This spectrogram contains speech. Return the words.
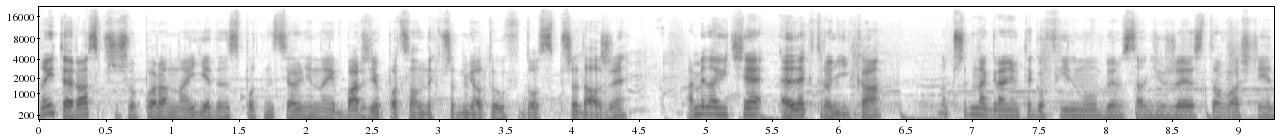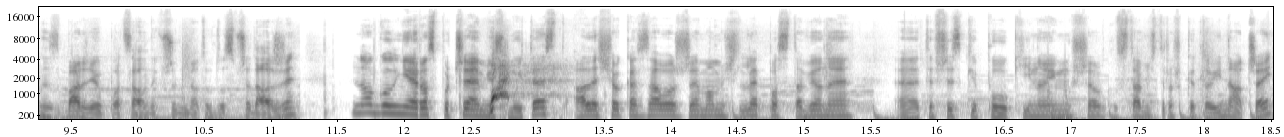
No i teraz przyszła pora na jeden z potencjalnie najbardziej opłacalnych przedmiotów do sprzedaży, a mianowicie elektronika. No przed nagraniem tego filmu bym sądził, że jest to właśnie jeden z bardziej opłacalnych przedmiotów do sprzedaży. No ogólnie rozpocząłem już mój test, ale się okazało, że mam źle postawione e, te wszystkie półki, no i muszę ustawić troszkę to inaczej.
